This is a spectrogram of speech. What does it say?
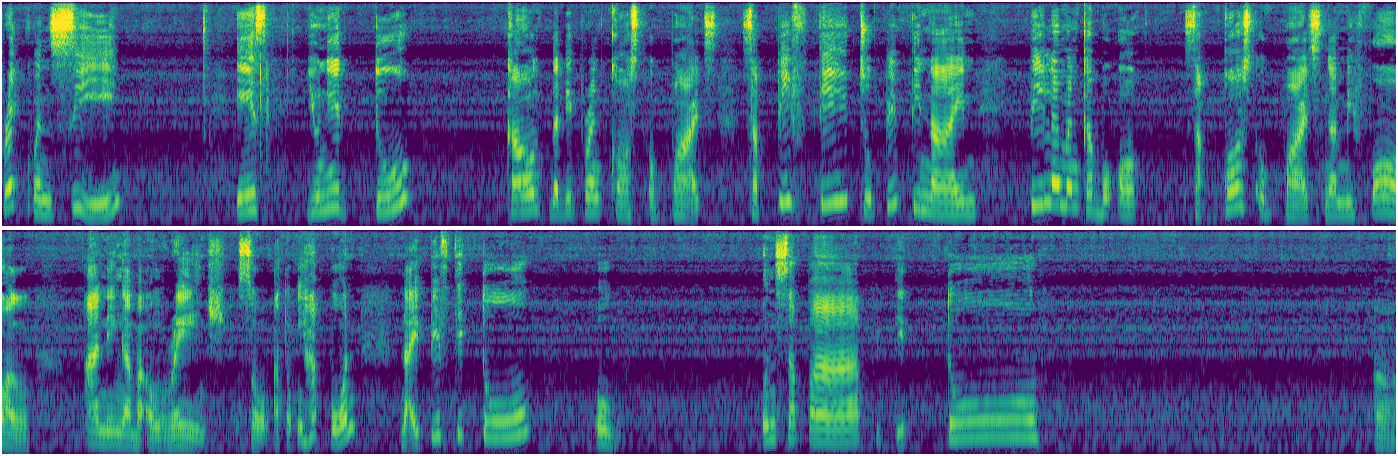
frequency, is you need to count the different cost of parts. Sa 50 to 59, pila man kabuok sa cost of parts nga mi fall ani nga maong range. So, atong ihapon na ay 52 o unsa pa 52 Oh,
